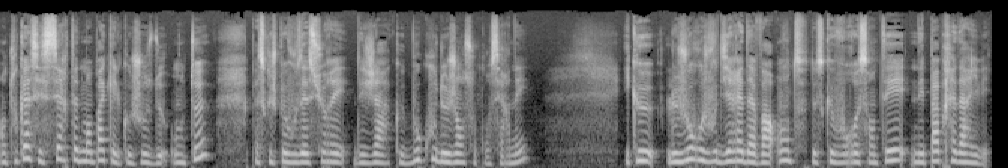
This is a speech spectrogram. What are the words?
En tout cas, c'est certainement pas quelque chose de honteux, parce que je peux vous assurer déjà que beaucoup de gens sont concernés, et que le jour où je vous dirai d'avoir honte de ce que vous ressentez n'est pas près d'arriver.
